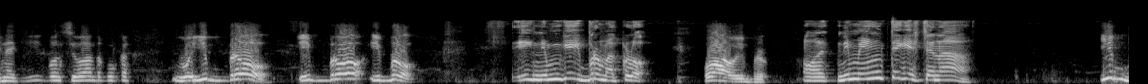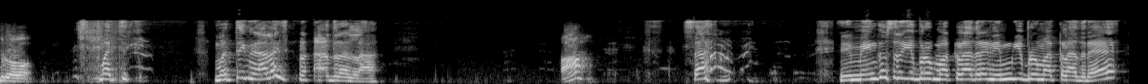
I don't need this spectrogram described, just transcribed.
ಏನಕ್ಕೆ ಈಗ ಬಂದ್ ಶಿವ ಅಂತ ಕೂಕ ಇಬ್ರು ಇಬ್ರು ಇಬ್ರು. ಈಗ ನಿಮ್ಗೆ ಇಬ್ರು ಮಕ್ಕಳು. ಓ ಇಬ್ರು. ನಿಮ್ ಹೆಂಡತಿಗೆ ಎಷ್ಟ್ ಜನ? ಇಬ್ರು. ಮತ್ತೆ ಮತ್ತೆ ನಾಲ್ಕು ಜನ ಆದ್ರಲ್ಲ? ಆ? ಸರ್ ನಿಮ್ ಹೆಂಗಸ್ರಿಗೆ ಇಬ್ರು ಮಕ್ಕಳಾದ್ರೆ ನಿಮ್ಗಿಬ್ರು ಮಕ್ಕಳಾದ್ರೆ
